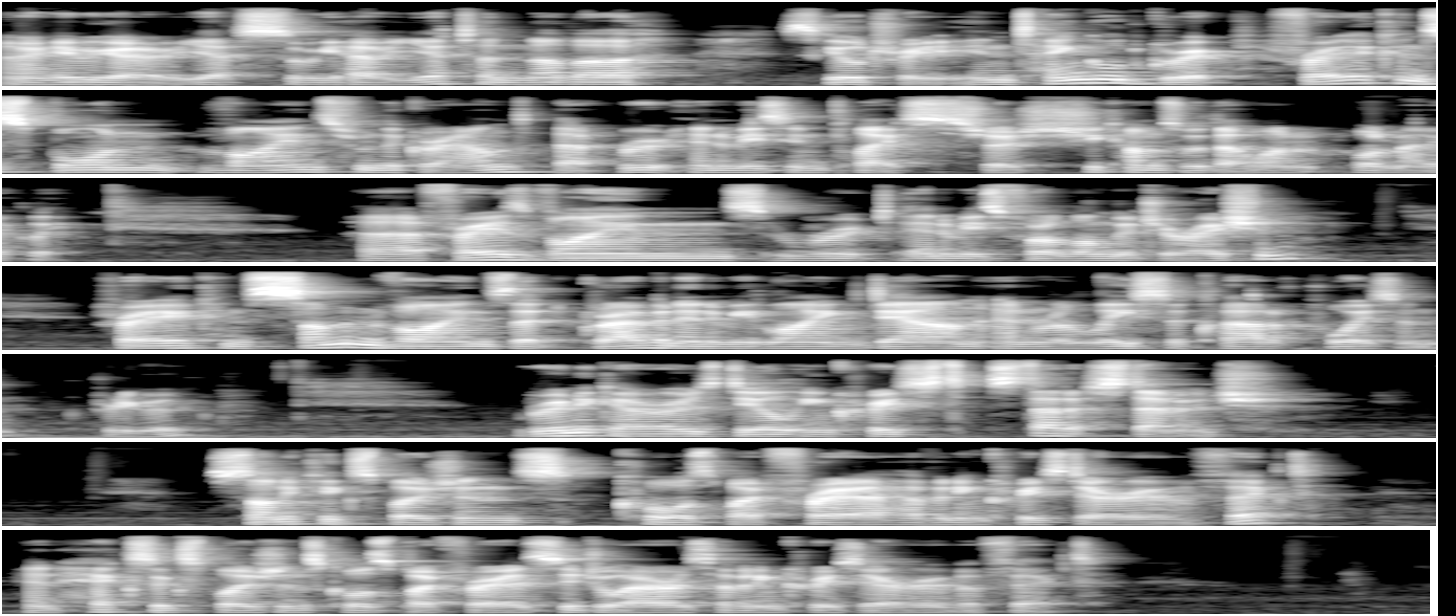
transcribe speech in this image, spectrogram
Here we go. Yes, so we have yet another skill tree. Entangled Grip. Freya can spawn vines from the ground that root enemies in place. So she comes with that one automatically. Uh, Freya's vines root enemies for a longer duration. Freya can summon vines that grab an enemy lying down and release a cloud of poison. Pretty good. Runic arrows deal increased status damage. Sonic explosions caused by Freya have an increased area of effect, and hex explosions caused by Freya's sigil arrows have an increased area of effect.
